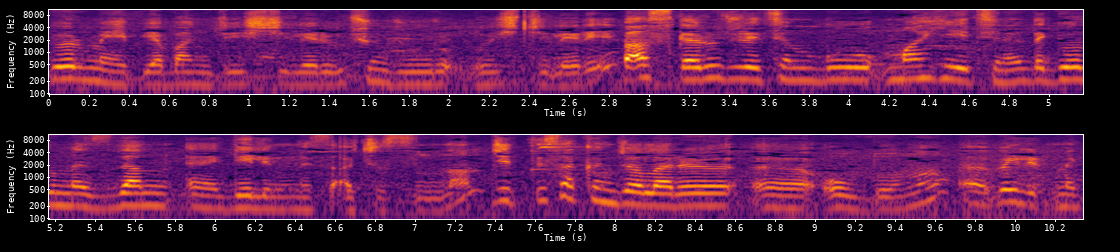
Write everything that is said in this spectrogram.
görmeyip yabancı işçileri, üçüncü uyruklu işçileri ve asgari ücretin bu mahiyetini de görmezden e, gelinmesi açısından ciddi sakıncaları e, olduğunu belirtmek,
